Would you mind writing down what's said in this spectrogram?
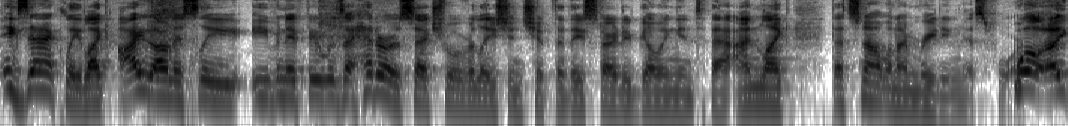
exactly like i honestly even if it was a heterosexual relationship that they started going into that i'm like that's not what i'm reading this for Well, a,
